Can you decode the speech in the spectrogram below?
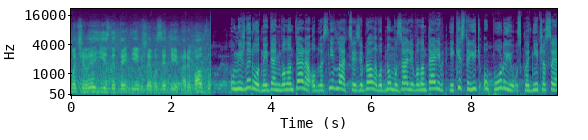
почали- їздити і вже возити їх на рибалку. У міжнародний день волонтера обласні владці зібрали в одному залі волонтерів, які стають опорою у складні часи.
